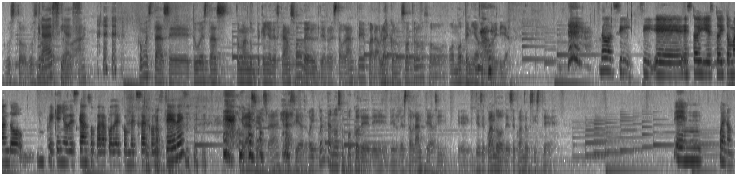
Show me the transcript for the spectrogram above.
Gusto, gusto. Gracias. ¿ah? ¿Cómo estás? Eh, ¿Tú estás tomando un pequeño descanso del, del restaurante para hablar con nosotros o, o no tenías nada hoy día? No, sí, sí, eh, estoy, estoy tomando un pequeño descanso para poder conversar con ustedes. Gracias, ¿ah? gracias. Oye, cuéntanos un poco de, de- del restaurante, así. eh, ¿Desde cuándo, desde cuándo existe? En- bueno,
